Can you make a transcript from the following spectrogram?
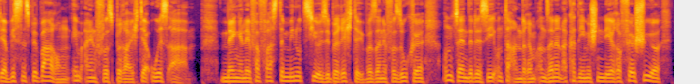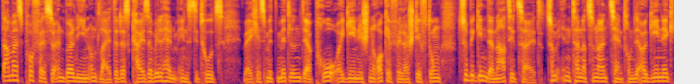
der Wissensbewahrung im Einflussbereich der USA. Mengele verfasste minutiöse Berichte über seine Versuche und sendete sie unter anderem an seinen akademischen Lehrer Verschür, damals Professor in Berlin und Leiter des Kaiser Wilhelm-Instituts, welches mit Mitteln der pro-eugenischen Rockefeller-Stiftung zu Beginn der Nazizeit zum Internationalen Zentrum der Eugenik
